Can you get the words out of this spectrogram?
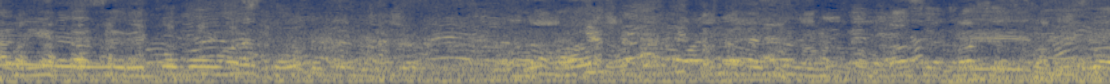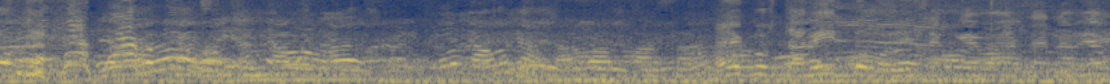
Anita se ve como bastón. Gracias, gracias. Hola, hola. Eh, Gustavito, dice que va a hacer Navidad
